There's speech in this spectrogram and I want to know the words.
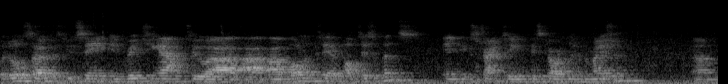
but also, as you've seen, in reaching out to our, our, our volunteer participants in extracting historical information. Um,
